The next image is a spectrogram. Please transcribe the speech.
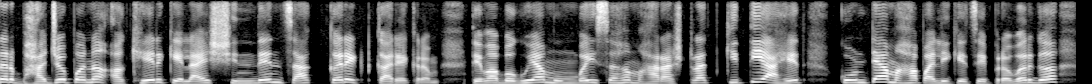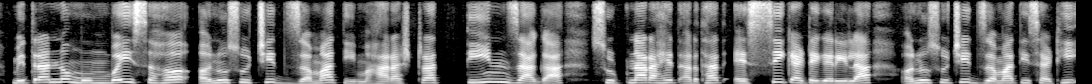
तर भाजपनं अखेर केलाय शिंदेंचा करेक्ट कार्यक्रम. तेव्हा बघूया मुंबईसह महाराष्ट्रात किती आहेत कोणत्या महापालिकेचे प्रवर्ग? मित्रांनो मुंबईसह अनुसूचित जमाती महाराष्ट्रात तीन जागा सुटणार आहेत अर्थात एस सी कॅटेगरीला अनुसूचित जमातीसाठी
